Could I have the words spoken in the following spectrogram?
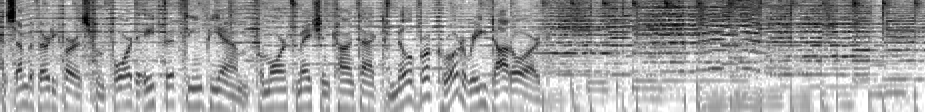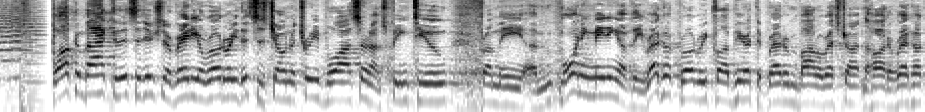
December 31st from 4 to 8.15 p.m. For more information, contact millbrookrotary.org. Welcome back to this edition of Radio Rotary. This is Jonah Triebwasser, and I'm speaking to you from the uh, morning meeting of the Red Hook Rotary Club here at the Bread and Bottle Restaurant in the heart of Red Hook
